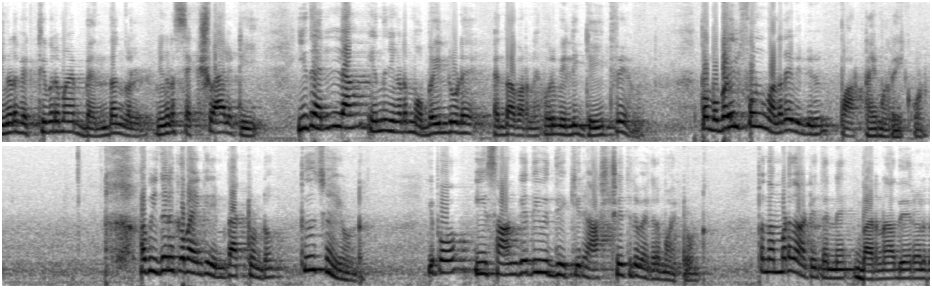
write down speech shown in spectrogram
നിങ്ങളുടെ വ്യക്തിപരമായ ബന്ധങ്ങൾ നിങ്ങളുടെ സെക്ഷുവാലിറ്റി ഇതെല്ലാം ഇന്ന് നിങ്ങളുടെ മൊബൈലിലൂടെ എന്താ പറഞ്ഞത് ഒരു വലിയ ഗേറ്റ് വേ ആണ്. അപ്പോൾ മൊബൈൽ ഫോൺ വളരെ വലിയൊരു പാർട്ട് ടൈം അറിയിക്കുവാണ്. അപ്പോൾ ഇതിനൊക്കെ ഭയങ്കര ഇമ്പാക്റ്റ് ഉണ്ടോ? തീർച്ചയായും ഉണ്ട്. ഇപ്പോൾ ഈ സാങ്കേതിക വിദ്യയ്ക്ക് രാഷ്ട്രീയത്തിൽ ഭയങ്കര മാറ്റമുണ്ട്. ഇപ്പോൾ നമ്മുടെ നാട്ടിൽ തന്നെ ഭരണാധികാരികളെ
